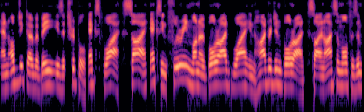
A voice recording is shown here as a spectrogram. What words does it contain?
an object over B is a triple x y psi x in fluorine monoboride y in hydrogen boride psi an isomorphism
